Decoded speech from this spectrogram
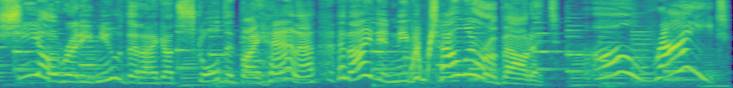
she already knew that I got scolded by Hannah, and I didn't even tell her about it. Oh, right.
